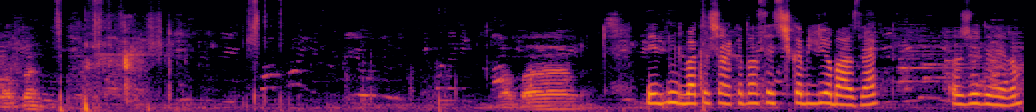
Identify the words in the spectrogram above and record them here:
Baba. Dediğim gibi arkadaşlar arkadan ses çıkabiliyor bazen. Özür dilerim.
